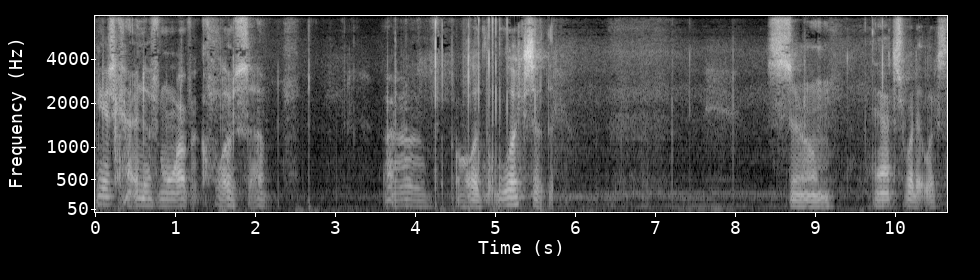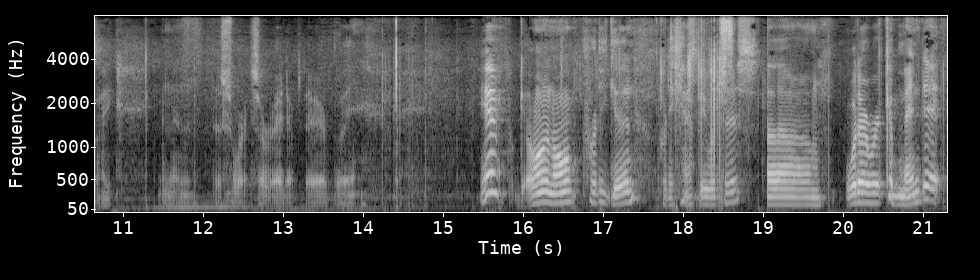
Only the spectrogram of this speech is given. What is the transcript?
here's kind of more of a close-up of all of the looks of the so that's what it looks like. And then the shorts are right up there. But yeah, all in all, pretty good. Pretty happy with this. Um, would I recommend it?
